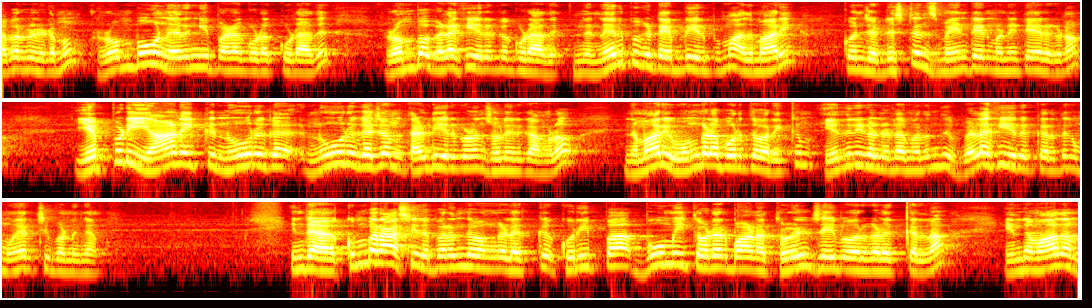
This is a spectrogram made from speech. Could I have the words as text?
நபர்களிடமும் ரொம்பவும் நெருங்கி பழக்கூடக்கூடாது ரொம்ப விலகி இருக்கக்கூடாது. இந்த நெருப்புக்கிட்ட எப்படி இருப்போமோ அது மாதிரி கொஞ்சம் டிஸ்டன்ஸ் மெயின்டைன் பண்ணிகிட்டே இருக்கணும். எப்படி யானைக்கு நூறு க நூறு கஜம் தள்ளி இருக்கணும்னு சொல்லியிருக்காங்களோ இந்த மாதிரி உங்களை பொறுத்த வரைக்கும் எதிரிகளிடமிருந்து விலகி இருக்கிறதுக்கு முயற்சி பண்ணுங்கள் இந்த கும்பராசியில் பிறந்தவங்களுக்கு குறிப்பாக பூமி தொடர்பான தொழில் செய்பவர்களுக்கெல்லாம் இந்த மாதம்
